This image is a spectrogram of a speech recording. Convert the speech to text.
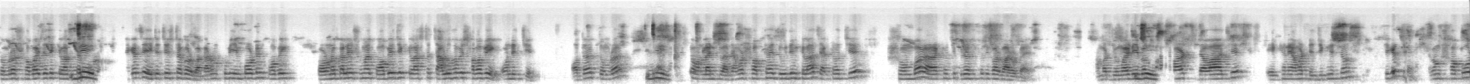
তোমরা সবাই যাতে। করো, ঠিক আছে? এটা চেষ্টা করবা। কারণ খুবই ইম্পর্টেন্ট কবে করোনাকালীন সময় কবে যে ক্লাসটা চালু হবে স্বাভাবিক অনিশ্চিত। অতএব তোমরা জি। অনলাইন ক্লাস আমার সপ্তাহে দুই দিন ক্লাস একটা হচ্ছে সোমবার আর একটা হচ্ছে বৃহস্পতিবার বারোটায়। আমার জুম আইডি এবং। পাসওয়ার্ড দেওয়া আছে। এখানে আমার ডেজিগনেশন ঠিক আছে? এবং সকল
